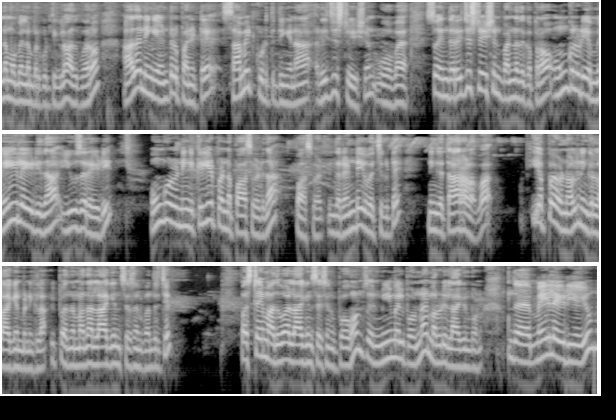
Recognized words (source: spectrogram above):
என்ன மொபைல் நம்பர் கொடுத்தீங்களோ அதுக்கு வரும். அதை நீங்கள் என்ட்ரு பண்ணிவிட்டு சப்மிட் கொடுத்துட்டிங்கன்னா ரிஜிஸ்ட்ரேஷன் ஓவர் ஸோ இந்த ரிஜிஸ்ட்ரேஷன் பண்ணதுக்கப்புறம் உங்களுடைய மெயில் ஐடி தான் யூசர் ஐடி உங்கள் நீங்கள் க்ரியேட் பண்ண பாஸ்வேர்டு தான் பாஸ்வேர்டு இந்த ரெண்டையும் வச்சுக்கிட்டு நீங்கள் தாராளமாக எப்போ வேணாலும் நீங்கள் லாகின் பண்ணிக்கலாம். இப்போ அந்த மாதிரி தான் லாகின் செஷனுக்கு வந்துருச்சு. ஃபஸ்ட் டைம் அதுவாக லாகின் செஷனுக்கு போகும். ஸோ இமெயில் போகணும்னா மறுபடியும் லாகின் போகணும். இந்த மெயில் ஐடியையும்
